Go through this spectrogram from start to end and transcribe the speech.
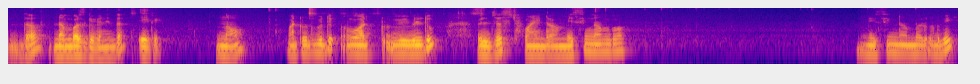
the numbers given in the array. Now what would we do? What we will do? We'll just find a missing number missing number would be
